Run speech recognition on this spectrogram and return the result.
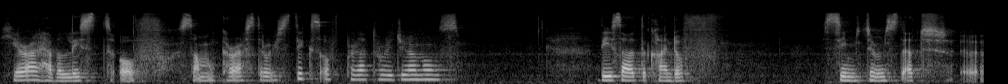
Here I have a list of some characteristics of predatory journals. These are the kind of symptoms that uh,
